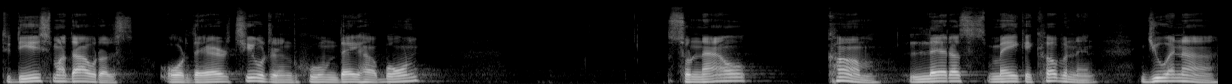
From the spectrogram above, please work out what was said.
to these my daughters? or their children whom they have borne. So now come, let us make a covenant, you and I,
